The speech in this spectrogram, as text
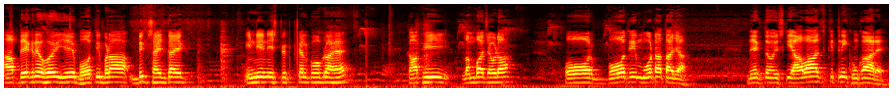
आप देख रहे हो ये बहुत ही बड़ा बिग साइज़ का एक इंडियन स्पेक्टिकल कोबरा है काफ़ी लंबा चौड़ा और बहुत ही मोटा ताज़ा देखते हो इसकी आवाज़ कितनी खुंखार है।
